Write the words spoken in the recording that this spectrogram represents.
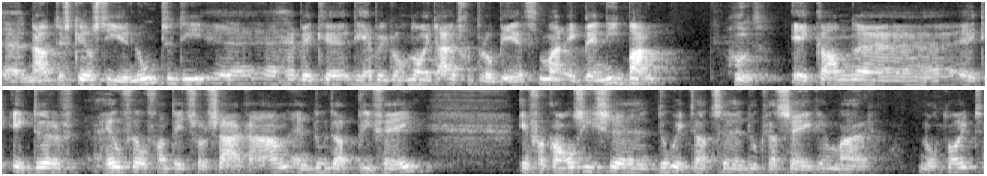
Uh, nou, de skills die je noemt, die, uh, heb ik, uh, die heb ik nog nooit uitgeprobeerd, maar ik ben niet bang. Goed. Ik, kan, ik, ik durf heel veel van dit soort zaken aan en doe dat privé. In vakanties doe, ik dat, doe ik dat zeker, maar nog nooit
